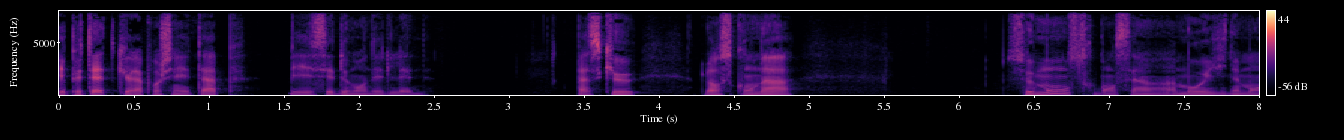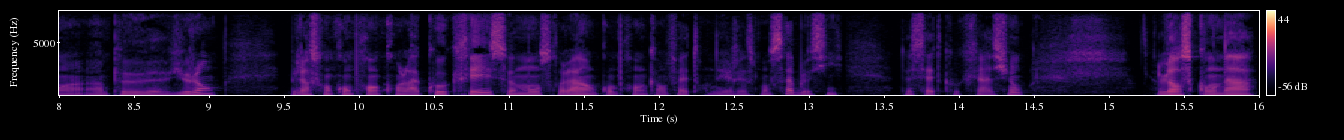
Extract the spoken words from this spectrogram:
Et peut-être que la prochaine étape, c'est demander de l'aide. Parce que lorsqu'on a ce monstre, bon c'est un, mot évidemment un, peu euh, violent, mais lorsqu'on comprend qu'on l'a co-créé, ce monstre-là, on comprend qu'en fait on est responsable aussi de cette co-création. Lorsqu'on a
